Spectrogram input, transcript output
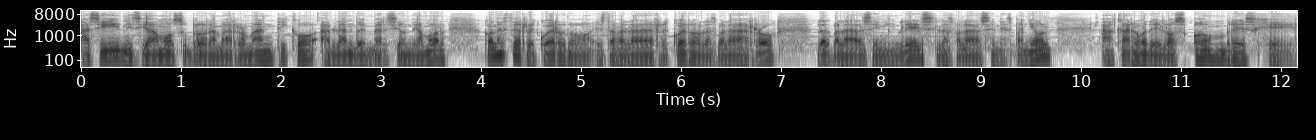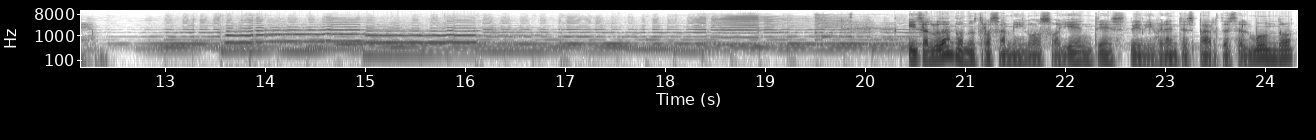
Así iniciamos su programa romántico hablando en versión de amor con este recuerdo, esta balada de recuerdo, las baladas rock, las baladas en inglés, las baladas en español, a cargo de los hombres G. y saludando a nuestros amigos oyentes de diferentes partes del mundo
